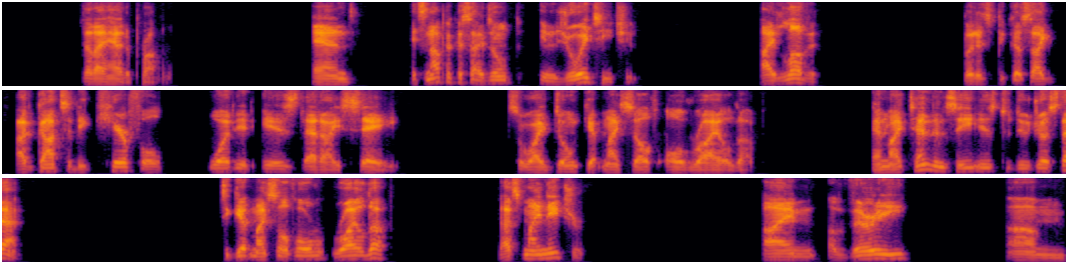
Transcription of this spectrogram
that I had a problem. And it's not because I don't enjoy teaching. I love it. But it's because I, I've got to be careful what it is that I say so I don't get myself all riled up. And my tendency is to do just that to get myself all riled up. That's my nature. I'm a very um,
